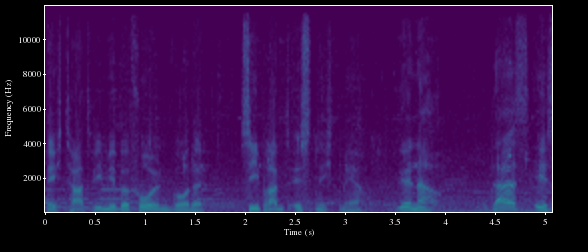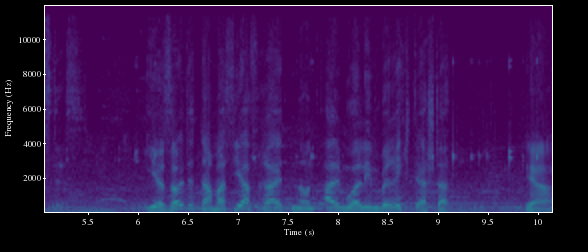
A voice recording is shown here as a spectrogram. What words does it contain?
Ich tat, wie mir befohlen wurde. Siebrand ist nicht mehr. Genau, das ist es. Ihr solltet nach Masyaf reiten und Al-Mualim Bericht erstatten. Ja,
